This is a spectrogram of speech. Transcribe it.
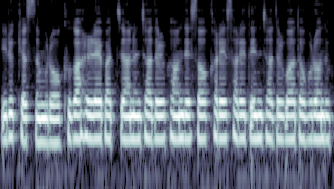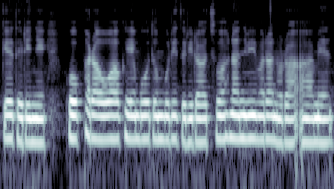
일으켰으므로 그가 할례 받지 않은 자들 가운데서 칼에 살해된 자들과 더불어 눕게 되리니 곧 파라오와 그의 모든 무리들이라 주 하나님이 말하노라 아멘.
